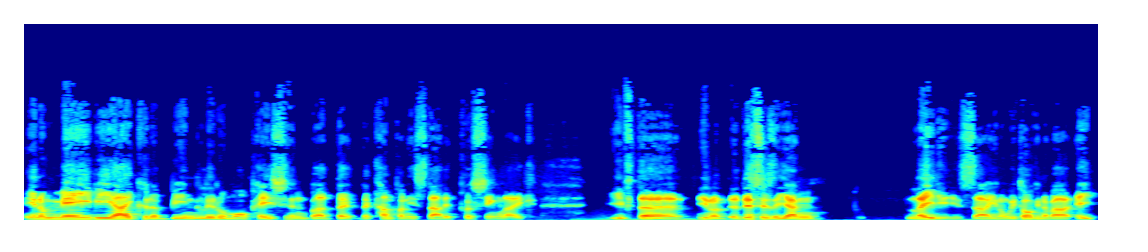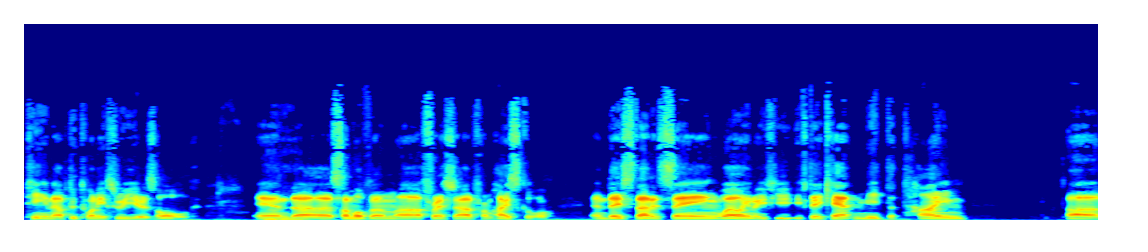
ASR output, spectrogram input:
You know, maybe I could have been a little more patient, but the the company started pushing like if the you know this is a young ladies. Uh, you know, we're talking about 18 up to 23 years old, and mm-hmm. uh, some of them are fresh out from high school, and they started saying, well, you know, if you if they can't meet the time, uh,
